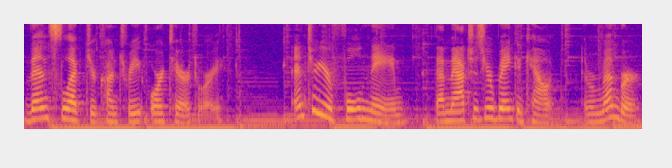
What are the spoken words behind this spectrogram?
Then select your country or territory. Enter your full name that matches your bank account, and remember,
